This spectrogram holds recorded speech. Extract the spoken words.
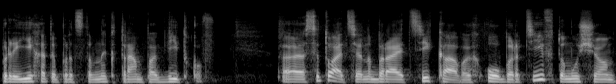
приїхати представник Трампа Вітков. Е, Ситуація набирає цікавих обертів, тому що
